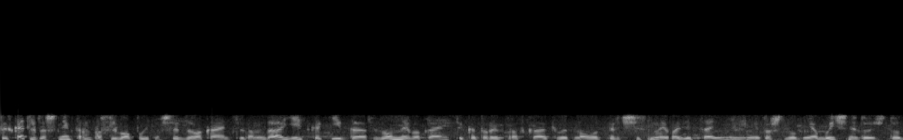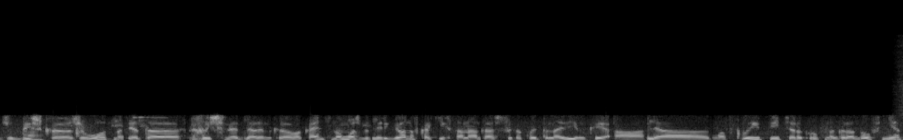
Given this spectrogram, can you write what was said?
соискателя, потому что некоторым просто любопытно, что это за вакансия. Там, да, есть какие-то сезонные вакансии, которые проскакивают, но вот перечисленные позиции, они не то чтобы необычные, то есть тот же дышка животных, это привычная для рынка вакансия, но, может быть, для регионов каких-то она кажется какой-то новинкой, а для Москвы, Питера, крупных городов нет.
